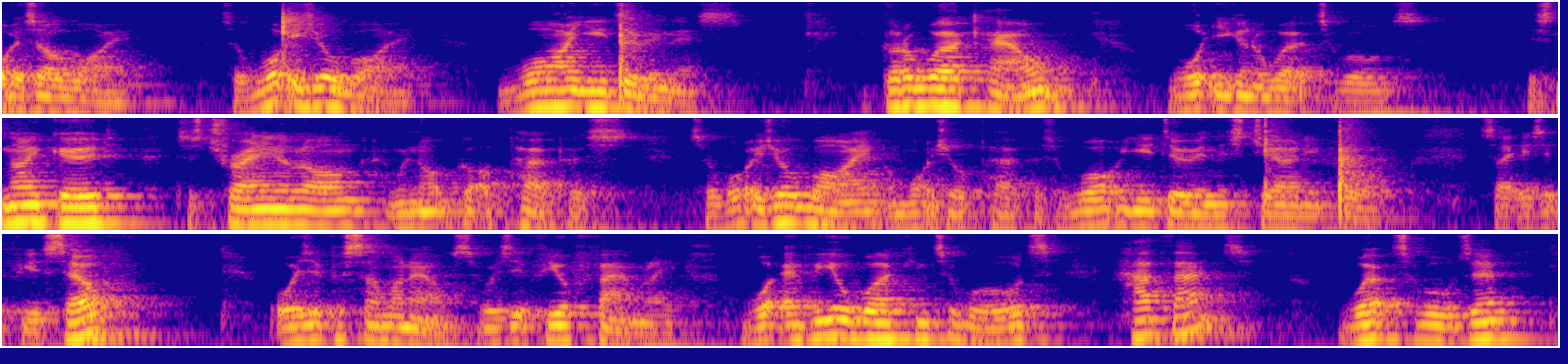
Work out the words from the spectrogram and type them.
what is our why? So what is your why? Why are you doing this? You've got to work out what you're going to work towards. It's no good just training along and we've not got a purpose. So what is your why and what is your purpose? What are you doing this journey for? So is it for yourself or is it for someone else or is it for your family? Whatever you're working towards, have that, work towards it,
